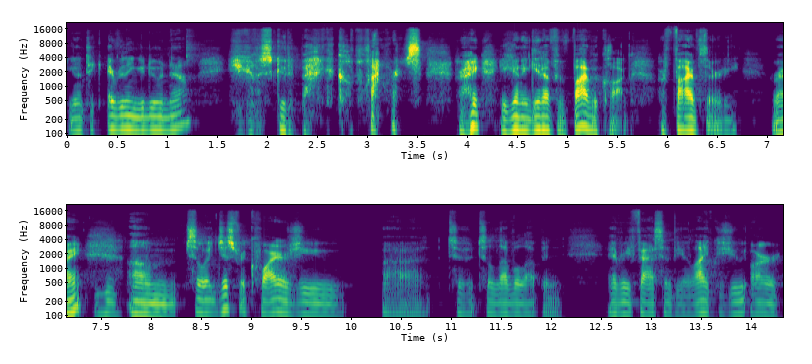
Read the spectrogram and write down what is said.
you're gonna take everything you're doing now. You're gonna scoot it back a couple hours, right? You're gonna get up at five o'clock or five thirty, right? Mhm. Um, so it just requires you uh, to to level up in every facet of your life because you are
